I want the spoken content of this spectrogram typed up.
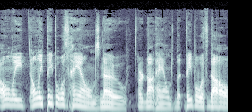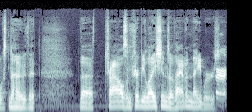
only only people with hounds know, or not hounds, but people with dogs know that the trials and tribulations of having neighbors. for,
